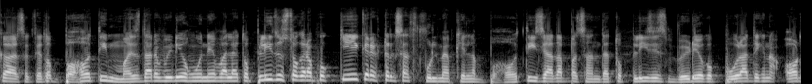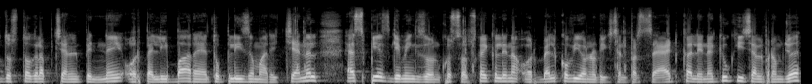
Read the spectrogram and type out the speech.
कर सकते हैं। तो बहुत ही मज़ेदार वीडियो होने वाला है। तो प्लीज़ दोस्तों, अगर आपको के करेक्टर के साथ फुल मैप खेलना बहुत ही ज़्यादा पसंद है तो प्लीज़ इस वीडियो को पूरा देखना। और दोस्तों, अगर आप चैनल पर नए और पहली बार हैं तो प्लीज़ हमारे चैनल एसपीएस गेमिंग जोन को सब्सक्राइब कर लेना और बेल को भी नोटिफिकेशन पर सेट कर लेना। क्योंकि चैनल पर हम जो है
